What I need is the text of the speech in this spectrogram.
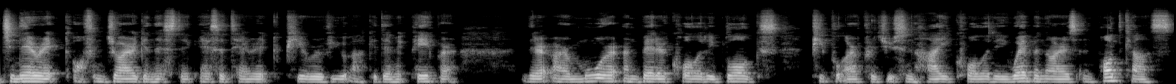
generic, often jargonistic, esoteric peer review academic paper there are more and better quality blogs. People are producing high quality webinars and podcasts.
